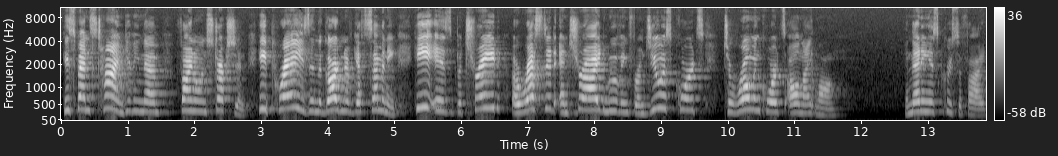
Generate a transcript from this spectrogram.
He spends time giving them final instruction. He prays in the Garden of Gethsemane. He is betrayed, arrested, and tried, moving from Jewish courts to Roman courts all night long. And then he is crucified.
